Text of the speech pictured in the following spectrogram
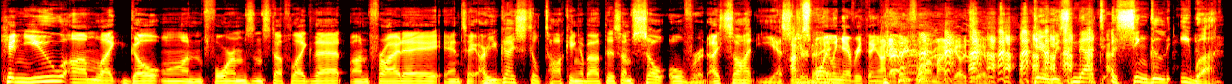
Can you um like go on forums and stuff like that on Friday and say, "Are you guys still talking about this? I'm so over it. I saw it yesterday." I'm spoiling everything on every forum I go to. There was not a single Ewok.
